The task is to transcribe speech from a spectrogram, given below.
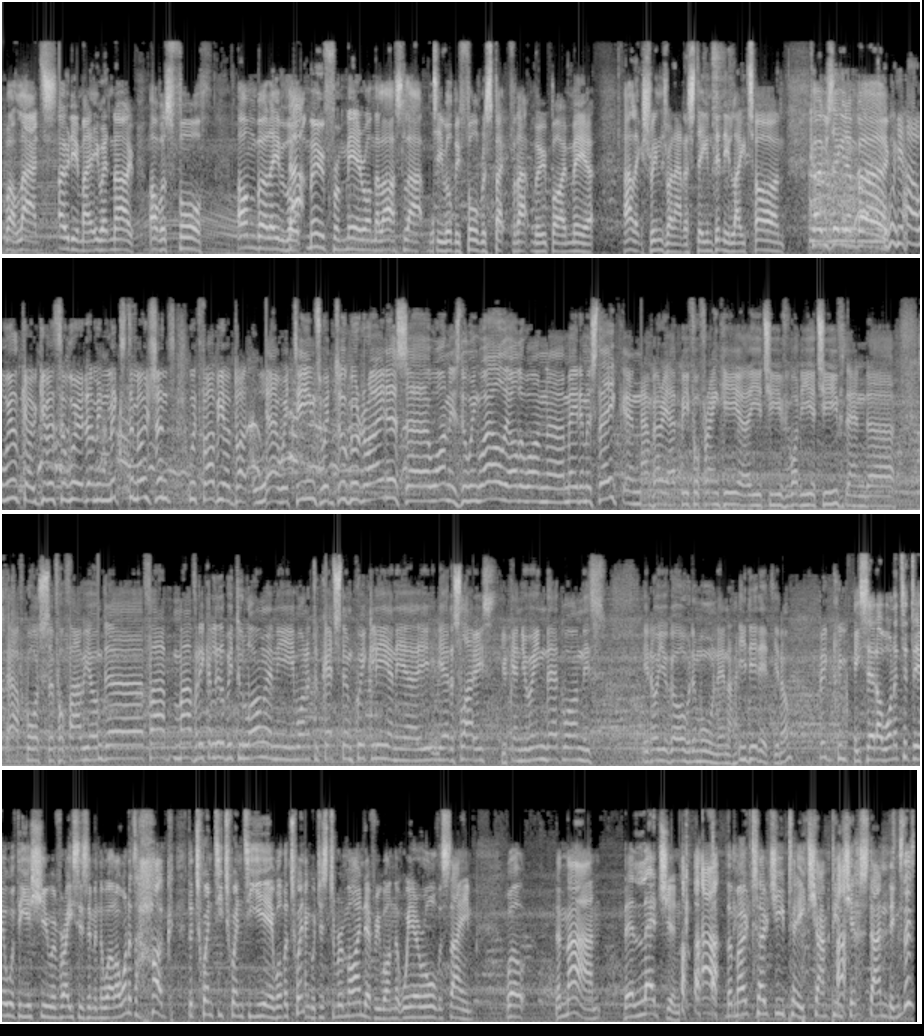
Well, lads, Podium, mate. He went, no, I was fourth. Unbelievable. that move from Mir on the last lap. He will be full respect for that move by Mir. Alex Rins ran out of steam, didn't he, late on? Co Zeelenberg. Oh, yeah, Wilco, give us a word. I mean, mixed emotions with Fabio, but Yeah, with teams with two good riders, uh, one is doing well, the other one uh, made a mistake, and I'm very happy for Frankie. Uh, he achieved what he achieved, and uh, yeah, of course uh, for Fabio. And, uh, Fab Maverick a little bit too long, and he wanted to catch them quickly, and he, uh, he had a slice. You can you win that one? Is you know you go over the moon, and he did it. You know. He said, I wanted to deal with the issue of racism in the world. I wanted to hug the 2020 year. Well, the 20 language is to remind everyone that we are all the same. Well, the man, the legend at the MotoGP championship standings. This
